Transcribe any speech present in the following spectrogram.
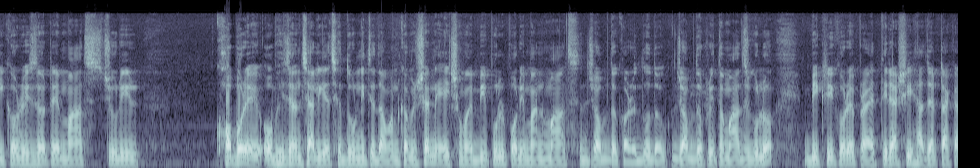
ইকো রিসোর্টে মাছ চুরির খবরে অভিযান চালিয়েছে দুর্নীতি দমন কমিশন। এই সময় বিপুল পরিমাণ মাছ জব্দ করে দুদক। জব্দকৃত মাছগুলো বিক্রি করে প্রায় তিরাশি হাজার টাকা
